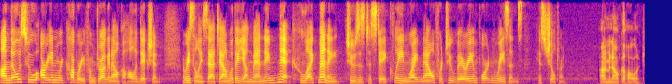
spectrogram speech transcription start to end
on those who are in recovery from drug and alcohol addiction. I recently sat down with a young man named Nick, who, like many, chooses to stay clean right now for two very important reasons his children. I'm an alcoholic,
